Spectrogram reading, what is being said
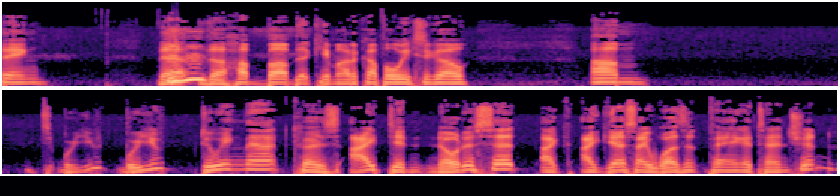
thing, the the hubbub that came out a couple weeks ago. Um, were you were you doing that? Because I didn't notice it. I I guess I wasn't paying attention.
